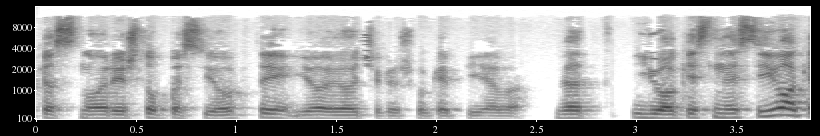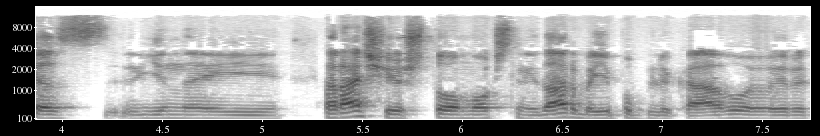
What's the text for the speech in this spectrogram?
kas nori iš to pasijuokti, jo, jo čia kažkokia pieva. Bet juokis nesijuokęs, jinai parašė iš to mokslinį darbą, jį publikavo ir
